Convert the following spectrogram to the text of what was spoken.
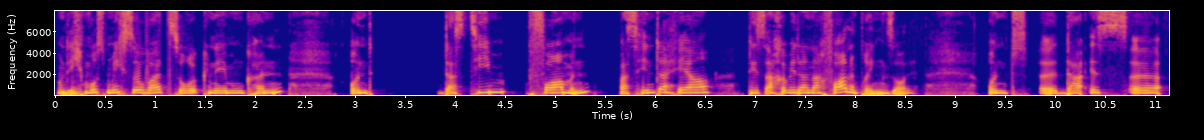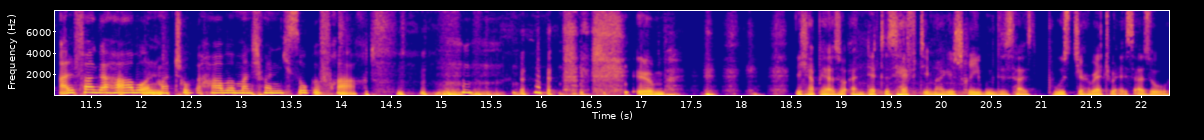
und mhm. ich muss mich so weit zurücknehmen können und das Team formen, was hinterher die Sache wieder nach vorne bringen soll. Und äh, da ist äh, Alpha-Gehabe und Macho-Gehabe manchmal nicht so gefragt. ähm, ich habe ja so ein nettes Heft immer geschrieben, das heißt Boost Your Red Race, also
